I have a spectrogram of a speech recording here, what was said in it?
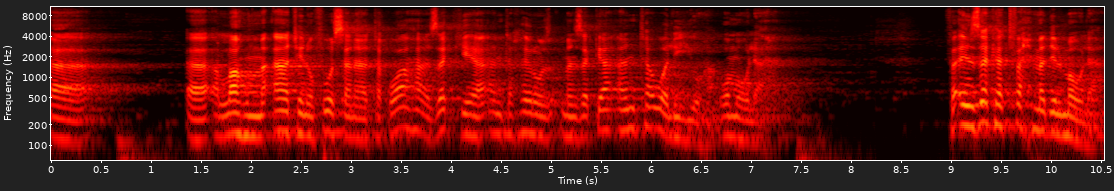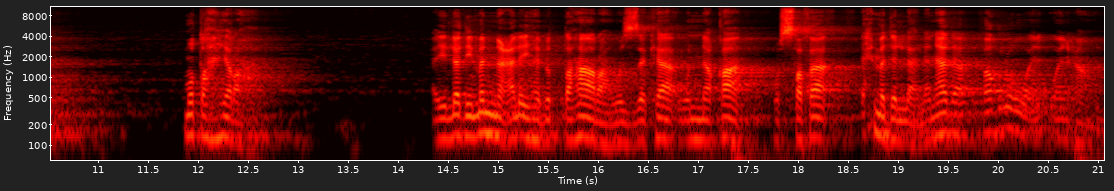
آه، آه، اللهم آت نفوسنا تقواها زكها أنت خير من زكاها أنت وليها ومولاها. فإن زكت فاحمد المولى. مطهرها أي الذي من عليها بالطهارة والزكاء والنقاء والصفاء. احمد الله لأن هذا فضله وإنعامه.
